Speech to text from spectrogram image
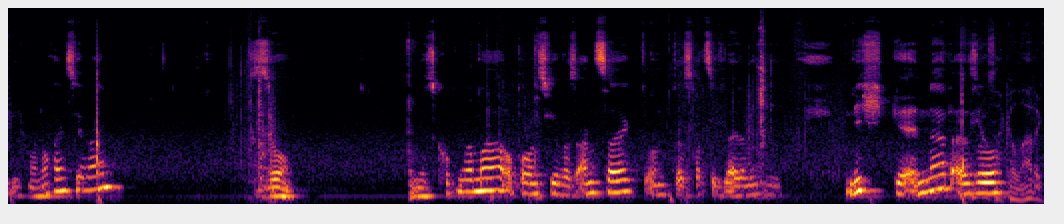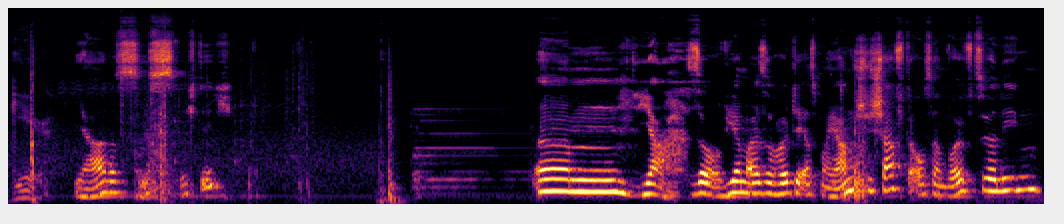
Leg mal noch eins hier rein. So. Und jetzt gucken wir mal, ob er uns hier was anzeigt. Und das hat sich leider nicht, nicht geändert. Also, ja, das ist richtig. Ähm, ja, so, wir haben also heute erstmal ja nicht geschafft, außer einen Wolf zu erlegen.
